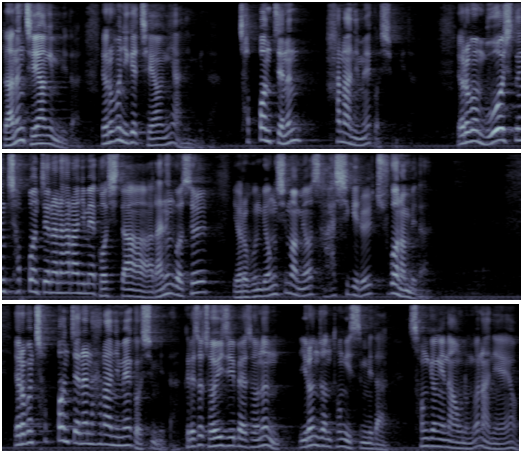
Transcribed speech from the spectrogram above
라는 재앙입니다. 여러분 이게 재앙이 아닙니다. 첫 번째는 하나님의 것입니다. 여러분 무엇이든 첫 번째는 하나님의 것이다 라는 것을 여러분 명심하며 사시기를 축원합니다. 여러분 첫 번째는 하나님의 것입니다. 그래서 저희 집에서는 이런 전통이 있습니다. 성경에 나오는 건 아니에요.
